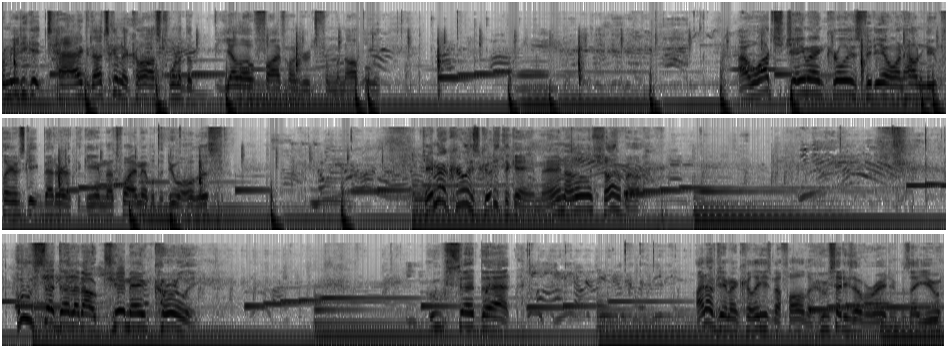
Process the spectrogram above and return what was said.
For me to get tagged, that's gonna cost one of the yellow 500s from Monopoly. I watched J-Man Curly's video on how new players get better at the game. That's why I'm able to do all this. J-Man Curly's good at the game, man. I don't know what you're talking about. Who said that about J-Man Curly? Who said that? I know J-Man Curly. He's my follower. Who said he's overrated? Was that you?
